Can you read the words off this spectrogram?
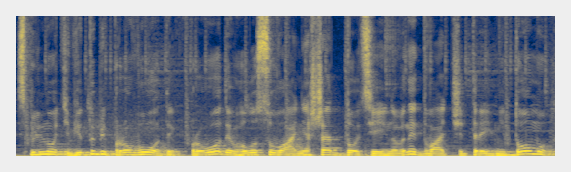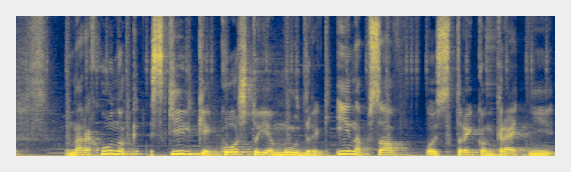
спільноті в Ютубі проводив проводив голосування ще до цієї новини, 2 чи 3 дні тому. На рахунок, скільки коштує мудрик, і написав ось три конкретні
